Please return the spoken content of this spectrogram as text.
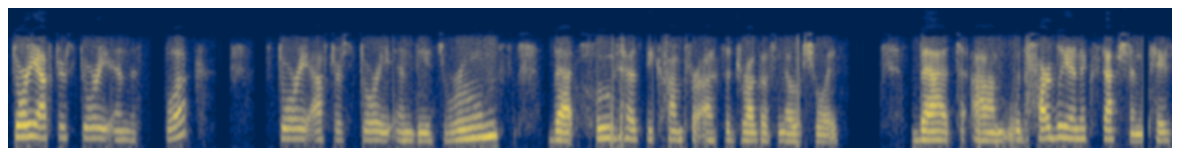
Story after story in this book, story after story in these rooms, that food has become for us a drug of no choice that, um, with hardly an exception, page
